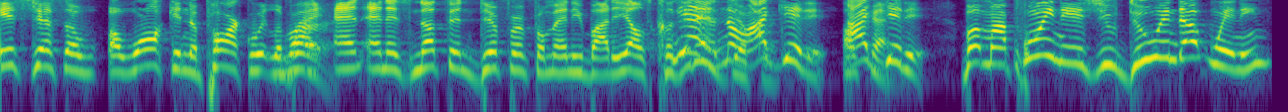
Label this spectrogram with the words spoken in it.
it's just a, a walk in the park with LeBron. right. And and it's nothing different from anybody else because Yeah, it is no, I get it. I get it. But my point is, you do end up winning,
